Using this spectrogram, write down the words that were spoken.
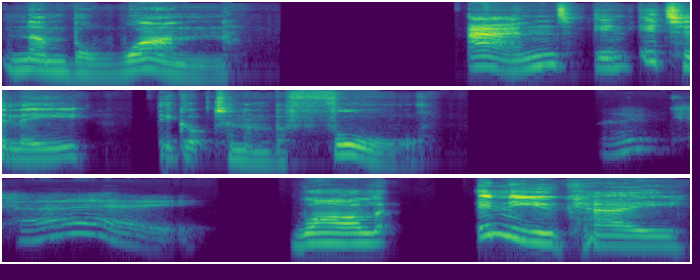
number one. And in Italy, it got to number four. Okay. While in the UK,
